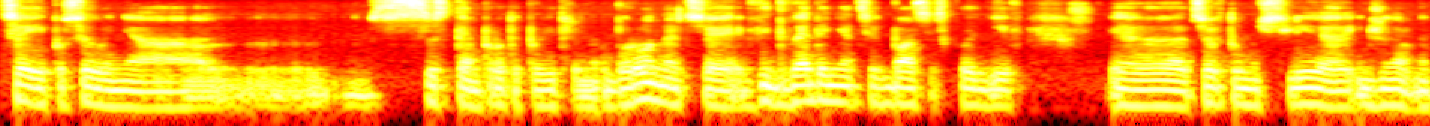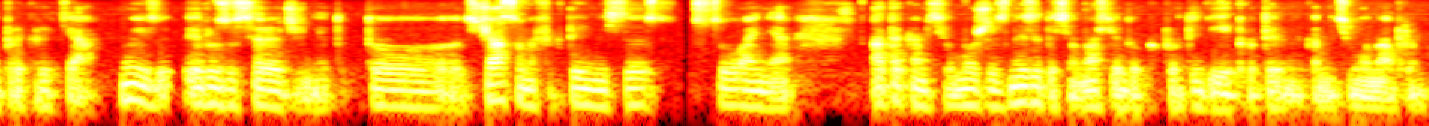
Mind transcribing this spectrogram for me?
Це і посилення систем протиповітряної оборони, це відведення цих баз і складів, це в тому числі інженерне прикриття, ну і розосередження. Тобто з часом ефективність застосування атакамсів може знизитися внаслідок протидії противника на цьому напрямку.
